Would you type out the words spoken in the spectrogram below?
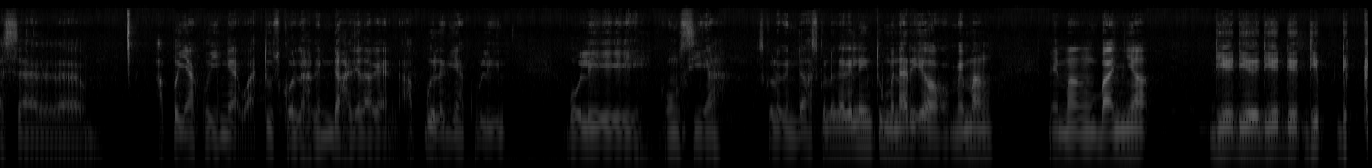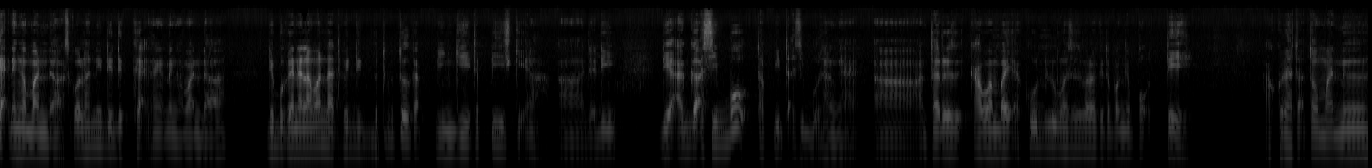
Pasal uh, apa yang aku ingat waktu sekolah rendah je lah kan. Apa lagi yang aku boleh boleh kongsi lah. Sekolah rendah, sekolah rendah tu menarik tau. Memang memang banyak dia dia dia dia, dia dekat dengan bandar. Sekolah ni dia dekat sangat dengan bandar. Dia bukan dalam bandar tapi dia betul-betul kat pinggir tepi sikit lah. Ha, jadi dia agak sibuk tapi tak sibuk sangat. Ha, antara kawan baik aku dulu masa sekolah kita panggil Pok Teh. Aku dah tak tahu mana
